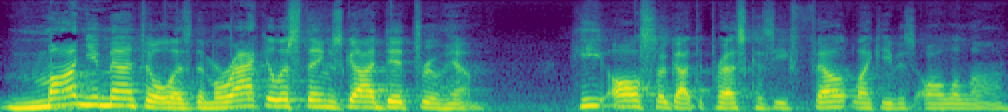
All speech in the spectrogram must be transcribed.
monumental as the miraculous things God did through him, he also got depressed because he felt like he was all alone.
